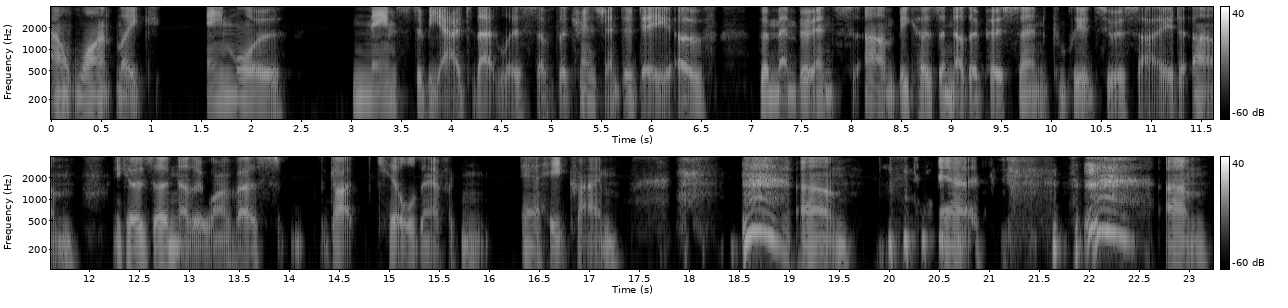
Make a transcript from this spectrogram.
I don't want like any more names to be added to that list of the transgender day of remembrance um, because another person completed suicide um, because another one of us got killed in a fucking a hate crime. um, and um,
